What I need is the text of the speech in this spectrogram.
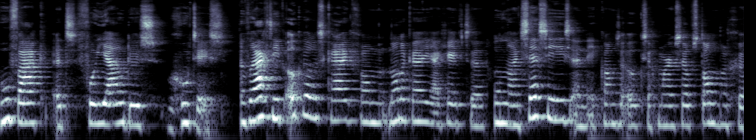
hoe vaak het voor jou dus goed is. Een vraag die ik ook wel eens krijg van Nanneke, jij geeft uh, online sessies en ik kan ze ook zeg maar zelfstandig uh,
